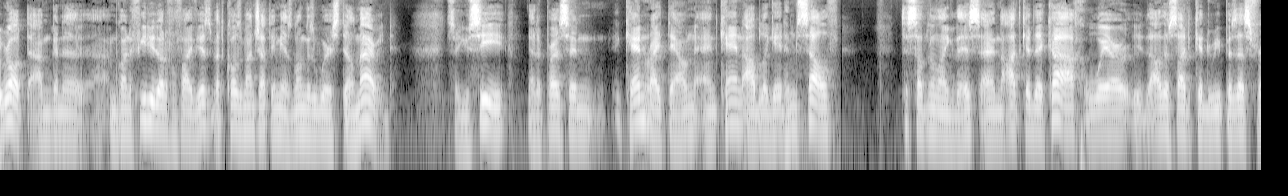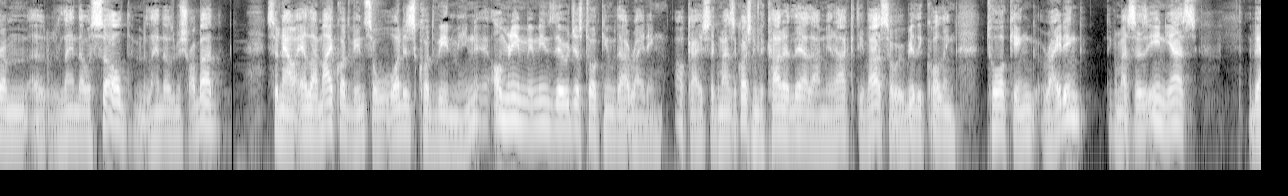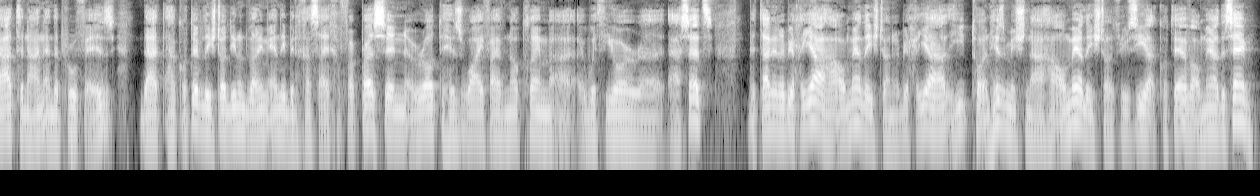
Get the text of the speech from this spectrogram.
wrote, I'm gonna I'm gonna feed your daughter for five years, but cause manchatimi as long as we're still married. So you see that a person can write down and can obligate himself to something like this, and ad kedekach, where the other side could repossess from uh, land that was sold, land that was mishobad. So now, elamai kodvin. So what does kodvin mean? Omrim it means they were just talking without writing. Okay, so the Gemara has a question. So we're really calling talking writing. The Gemara says in yes. Ve'atanan, and the proof is that Hakotev lishto dinu dvarim enli bin. If a person wrote to his wife, I have no claim uh, with your uh, assets. V'tani Rabbi Chaya ha'omer lishto. Rabbi Chaya, he taught in his Mishnah ha'omer lishto. So you see, Hakotev ha'omer are the same.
